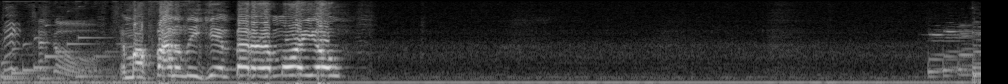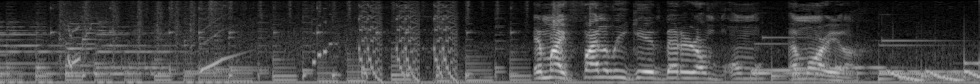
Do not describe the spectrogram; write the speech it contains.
Let's. Am I finally getting better at Mario? Am I finally getting better on, on, on Mario.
